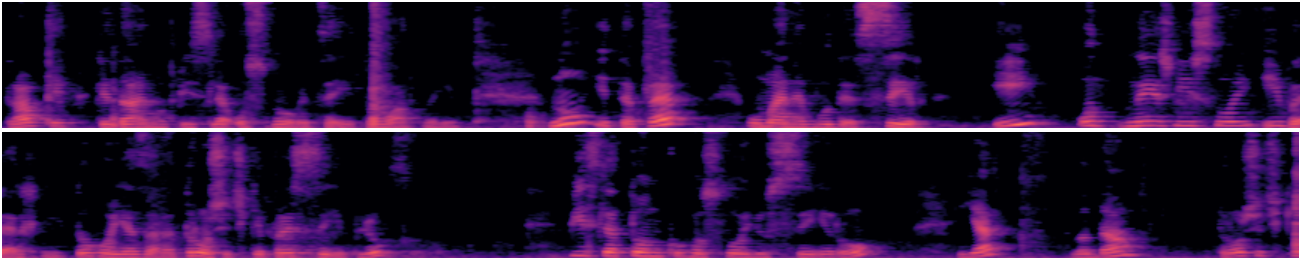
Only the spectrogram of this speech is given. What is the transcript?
травки кидаємо після основи цієї томатної. Ну і тепер у мене буде сир і нижній слой, і верхній. Того я зараз трошечки присиплю. Після тонкого слою сиру я додам трошечки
